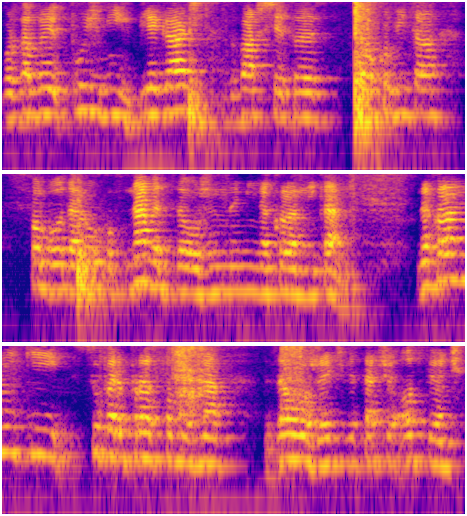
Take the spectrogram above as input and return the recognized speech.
można by pójść w nich biegać. Zobaczcie, to jest całkowita swoboda ruchów, nawet z założonymi nakolannikami. Nakolanniki super prosto można założyć, wystarczy odpiąć,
